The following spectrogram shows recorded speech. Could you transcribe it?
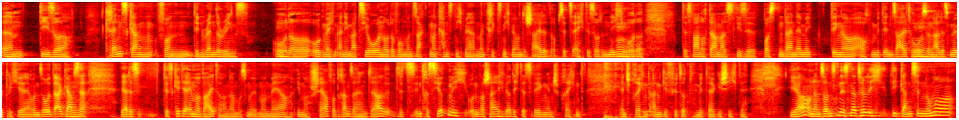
äh, ähm, dieser Grenzgang von den Renderings oder mhm. irgendwelchen Animationen oder wo man sagt, man kann es nicht mehr, man kriegt es nicht mehr unterscheidet, ob es jetzt echt ist oder nicht. Mhm. Oder das war noch damals diese Boston Dynamic Dinger, auch mit den Saltos mhm. und alles Mögliche und so. Da gab es mhm. ja, ja, das, das geht ja immer weiter und da muss man immer mehr, immer schärfer dran sein. Und ja, das interessiert mich und wahrscheinlich werde ich deswegen entsprechend, entsprechend angefüttert mit der Geschichte. Ja, und ansonsten ist natürlich die ganze Nummer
